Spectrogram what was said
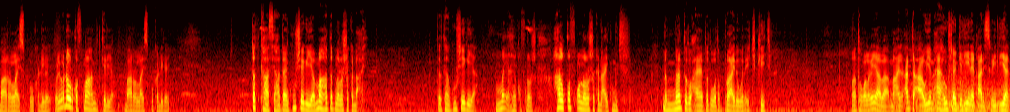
baralys buu ka dhigay. Weliba dhowr qof maaha mid keliya. Baralys buu ka dhigay. Dadkaasi haddaan kuu sheegayaa maaha dad nolosha ka dhacay. Dadkaan kuu sheegayaa may ahayn qof nolosha. Hal qof oo nolosha ka dhacay kuma jiro dhammaantood waxay ahayn dad wada bride wada educated. Maanta waa laga yaabaa macalin cabdi caawiye maxaa hawshaa geliyey inay qaar isweydiiyaan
